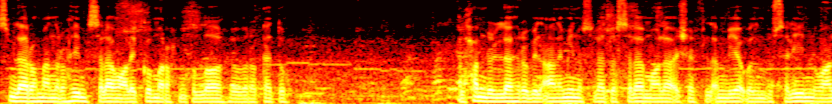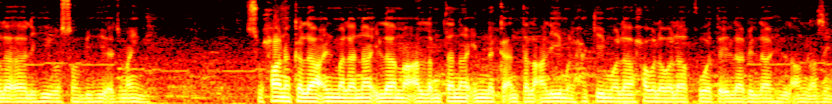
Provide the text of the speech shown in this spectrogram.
Bismillahirrahmanirrahim. Assalamualaikum warahmatullahi wabarakatuh. Alhamdulillahirabbil alamin wassalatu wassalamu ala asyrafil anbiya wal mursalin wa ala alihi wa sahbihi ajmain. Subhanaka la ilma lana illa ma 'allamtana innaka antal alimul hakim wa la hawla wa la quwwata illa billahil aliyyil azim.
